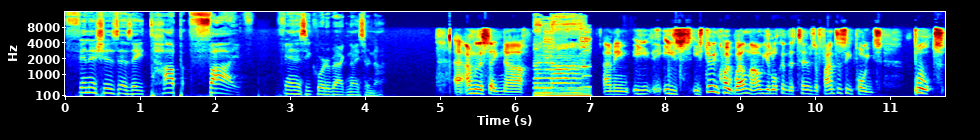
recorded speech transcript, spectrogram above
finishes as a top five fantasy quarterback. Nice or nah? Uh, I'm going to say nah. nah. I mean, he, he's he's doing quite well now. You look in the terms of fantasy points, but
